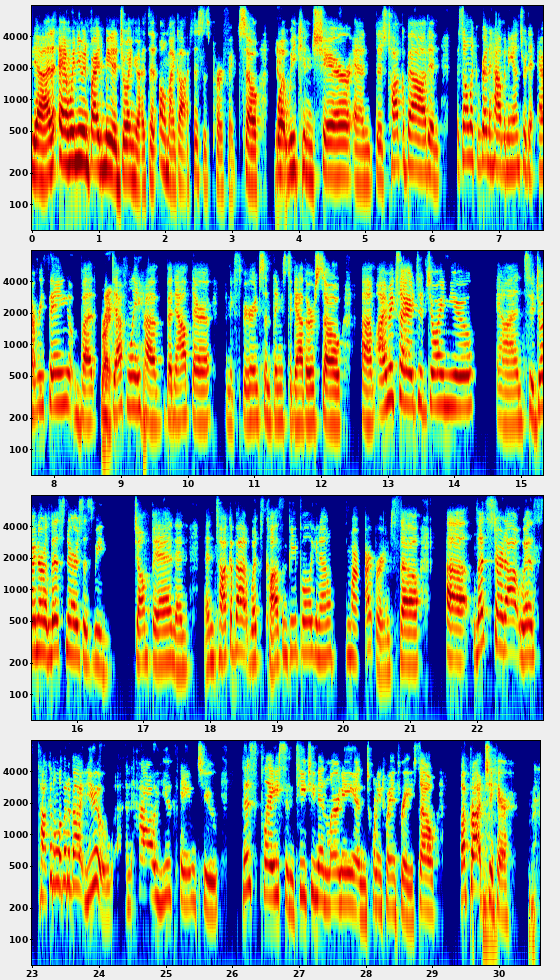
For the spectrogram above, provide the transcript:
yeah, and when you invited me to join you, I said, "Oh my gosh, this is perfect." So yeah. what we can share and just talk about, and it's not like we're going to have an answer to everything, but right. we definitely have been out there and experienced some things together. So um, I'm excited to join you and to join our listeners as we jump in and and talk about what's causing people, you know, some heartburn. So uh, let's start out with talking a little bit about you and how you came to this place in teaching and learning in 2023. So what brought you here?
